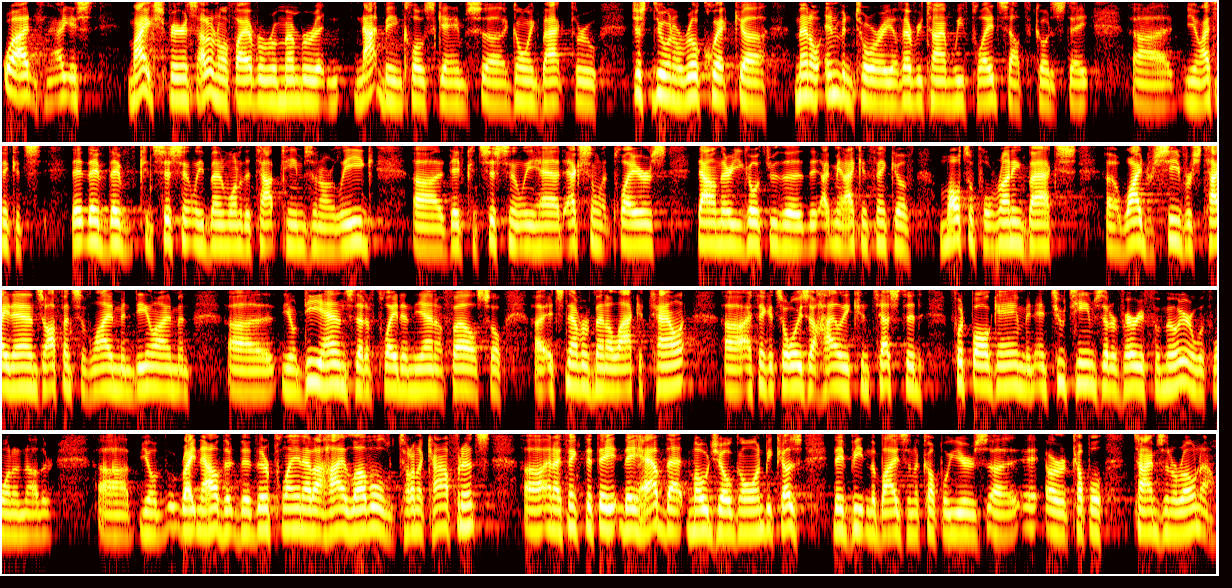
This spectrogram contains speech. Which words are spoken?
Well, I, I guess my experience, I don't know if I ever remember it not being close games uh, going back through just doing a real quick uh, mental inventory of every time we've played South Dakota State. Uh, you know, I think it's they, they've they've consistently been one of the top teams in our league. Uh, they've consistently had excellent players down there. You go through the, the I mean, I can think of multiple running backs, uh, wide receivers, tight ends, offensive linemen, D linemen, uh, you know, D ends that have played in the NFL. So uh, it's never been a lack of talent. Uh, I think it's always a highly contested football game and, and two teams that are very familiar with one another. Uh, you know, right now they're, they're playing at a high level, ton of confidence, and I think that they, they have that mojo going because they've beaten the Bison a couple years uh, or a couple times in a row now.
